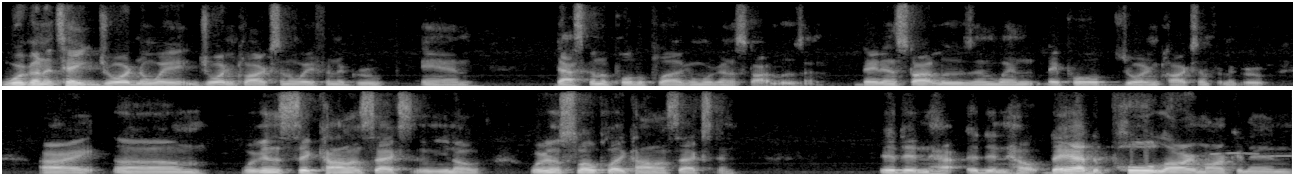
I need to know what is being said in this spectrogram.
we're going to take Jordan away, Jordan Clarkson away from the group, and that's going to pull the plug, and we're going to start losing. They didn't start losing when they pulled Jordan Clarkson from the group. All right, um, we're going to sit Collin Sexton. You know, we're going to slow play Collin Sexton. It didn't ha- it didn't help. They had to pull Lauri Markkanen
